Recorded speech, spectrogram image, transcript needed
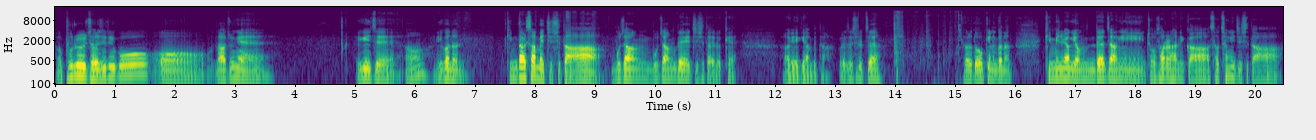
어, 불을 저지르고 어, 나중에 이게 이제 어, 이거는 김달삼의 짓이다. 무장 무장대의 짓이다 이렇게 어, 얘기합니다. 그래서 실제 그래도 웃기는 거는 김일령 영대장이 조사를 하니까 서청의 짓이다.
